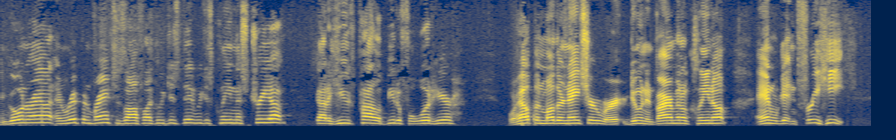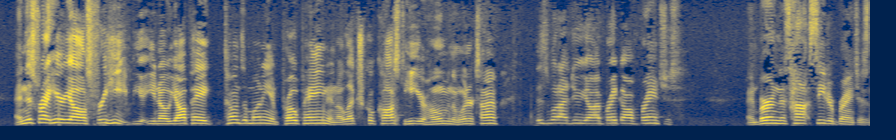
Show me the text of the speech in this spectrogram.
And going around and ripping branches off like we just did, we just cleaned this tree up. Got a huge pile of beautiful wood here. We're helping Mother Nature. We're doing environmental cleanup and we're getting free heat. And this right here, y'all, is free heat. You, you know, y'all pay tons of money in propane and electrical costs to heat your home in the wintertime. This is what I do, y'all. I break off branches and burn this hot cedar branches.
